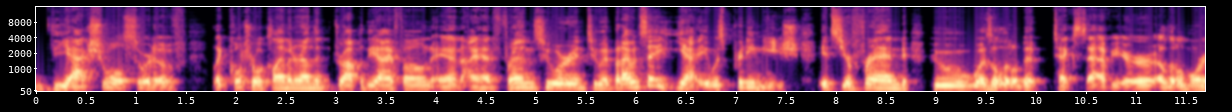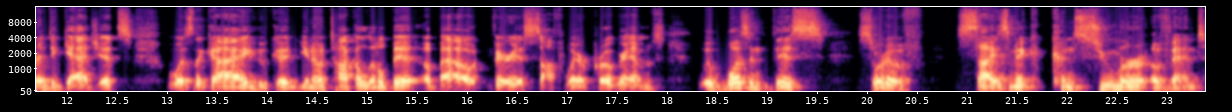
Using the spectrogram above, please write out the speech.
the actual sort of like cultural climate around the drop of the iPhone. And I had friends who were into it, but I would say, yeah, it was pretty niche. It's your friend who was a little bit tech savvier, a little more into gadgets, was the guy who could, you know, talk a little bit about various software programs. It wasn't this sort of seismic consumer event.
